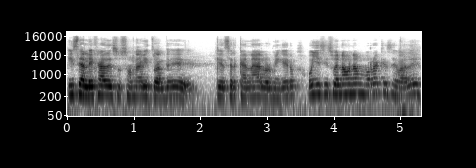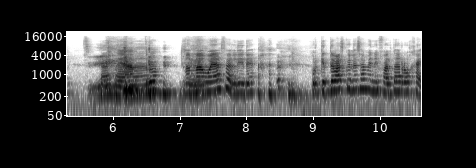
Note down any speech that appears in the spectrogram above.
y se aleja de su zona habitual de que es cercana al hormiguero. Oye, si suena una morra que se va de, Sí. de Ajá. antro. Mamá, voy a salir, ¿eh? ¿Por qué te vas con esa minifalda roja?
